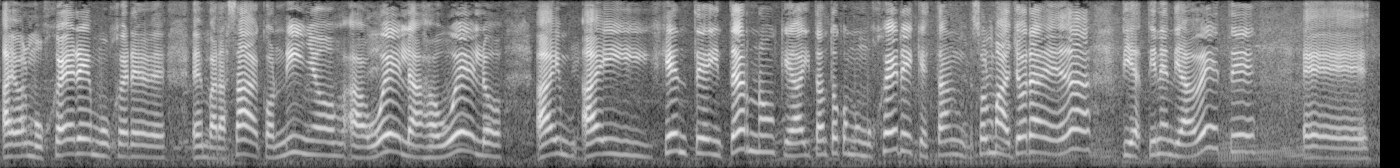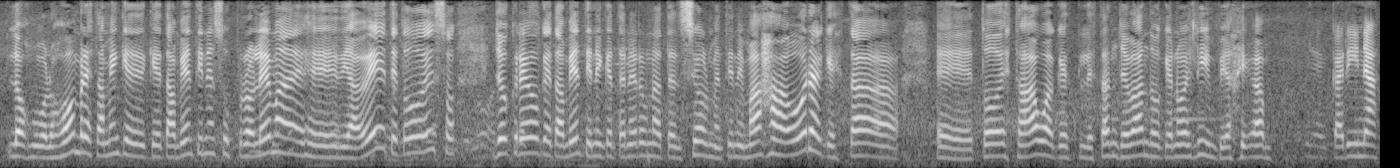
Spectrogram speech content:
ahí van mujeres, mujeres embarazadas con niños, abuelas, abuelos, hay, hay gente interno que hay tanto como mujeres que están, son mayores de edad, tienen diabetes. Eh, los, los, hombres también que, también tienen sus problemas de diabetes, todo eso, yo creo que también tienen que tener una atención, ¿me entiende? Más ahora que está eh, toda esta agua que le están llevando que no es limpia, digamos. Karina,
